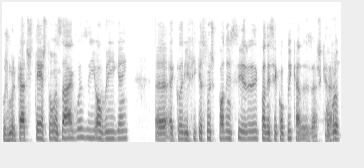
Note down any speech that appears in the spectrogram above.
os mercados testam as águas e obriguem a, a clarificações que podem ser, que podem ser complicadas. Acho que há, Bruno,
